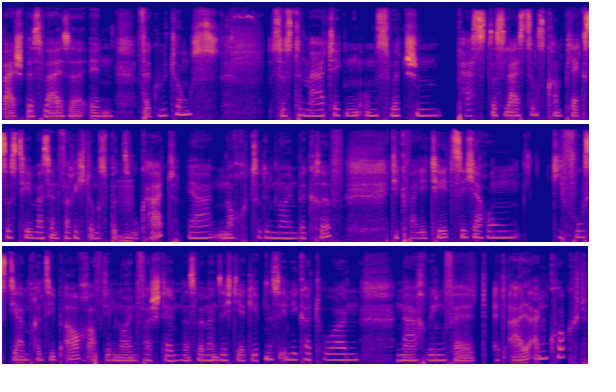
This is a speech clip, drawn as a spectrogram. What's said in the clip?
beispielsweise in Vergütungssystematiken umswitchen, passt das Leistungskomplexsystem, was ja einen Verrichtungsbezug mhm. hat, ja, noch zu dem neuen Begriff. Die Qualitätssicherung die fußt ja im Prinzip auch auf dem neuen Verständnis. Wenn man sich die Ergebnisindikatoren nach Wingfeld et al. anguckt,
